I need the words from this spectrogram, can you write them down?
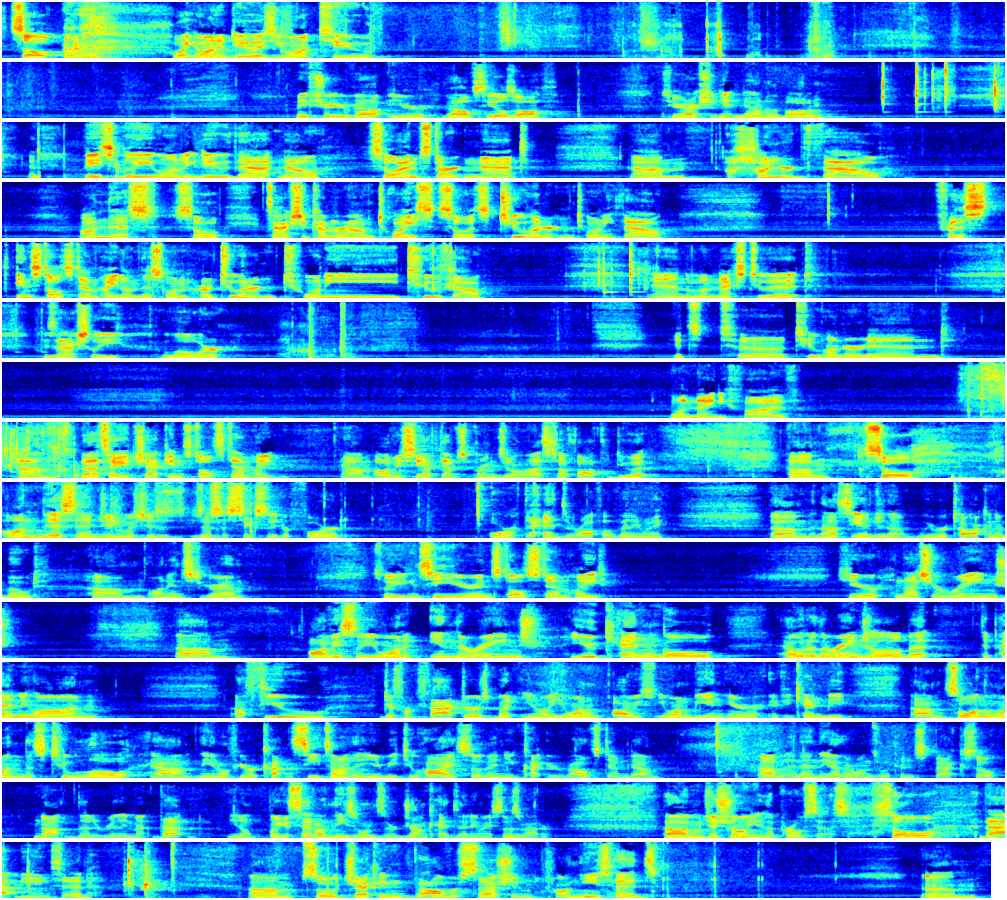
So what you want to do is you want to make sure your valve, your valve seal's off. So you're actually getting down to the bottom. And basically you want to do that now so I'm starting at um, 100 thou on this. So it's actually come around twice. So it's 220 thou for the installed stem height on this one, or 222 thou. And the one next to it is actually lower. It's uh, 200 and 195. Um, that's how you check installed stem height. Um, obviously, you have to have springs and all that stuff off to do it. Um, so on this engine, which is just a six liter Ford, or the heads are off of anyway, um, and that's the engine that we were talking about um, on Instagram. So you can see your installed stem height here, and that's your range. Um, obviously, you want it in the range you can go out of the range a little bit depending on a few different factors, but you know, you want to obviously you want to be in here if you can be. Um, so on the one that's too low, um, you know, if you were cutting seats on it, then you'd be too high. So then you cut your valve stem down. Um, and then the other one's within spec. So not that it really matters. That, you know, like I said, on these ones, they're junk heads anyway, so it doesn't matter. Um, just showing you the process. So that being said, um, so checking valve recession on these heads, um,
